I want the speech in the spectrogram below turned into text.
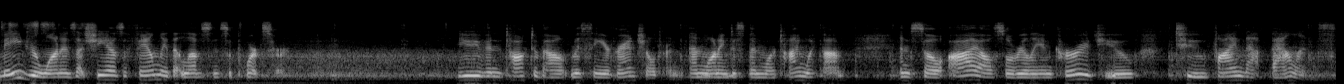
major one is that she has a family that loves and supports her. You even talked about missing your grandchildren and wanting to spend more time with them. And so I also really encourage you to find that balance.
